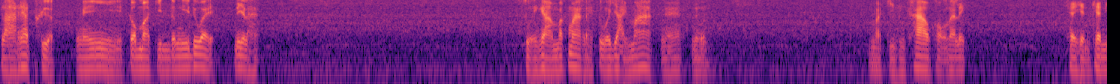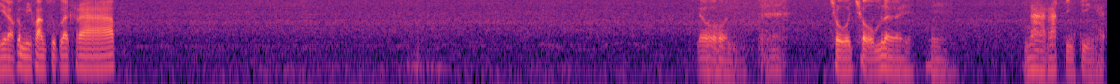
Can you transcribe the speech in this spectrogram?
ปลาแรดเผือกนี่ก็มากินตรงนี้ด้วย นี่แหละฮะ สวยงามมากๆเลยตัวใหญ่มากนะฮะนู่นมากินข้าวของนาเล็ก แค่เห็นแค่นี้เราก็มีความสุขแล้วครับโน่นโชว์โฉมเลยนี่น่ารักจริง ๆ ฮะ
